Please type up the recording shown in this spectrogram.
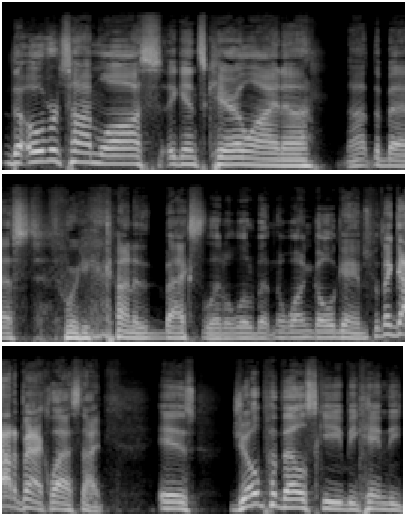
the overtime loss against Carolina, not the best, where you kind of backslid a little bit in the one goal games, but they got it back last night, is Joe Pavelski became the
